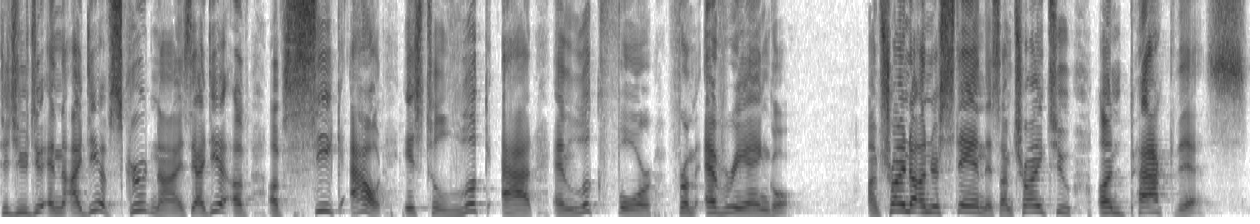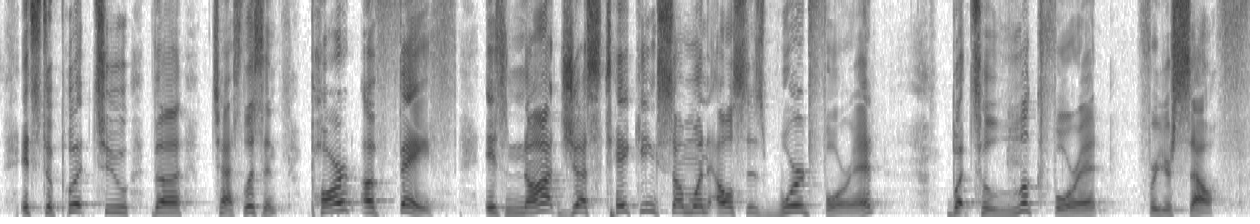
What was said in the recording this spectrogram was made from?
did you do? And the idea of scrutinize, the idea of, of seek out, is to look at and look for from every angle. I'm trying to understand this. I'm trying to unpack this. It's to put to the test. Listen, part of faith is not just taking someone else's word for it, but to look for it for yourself.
